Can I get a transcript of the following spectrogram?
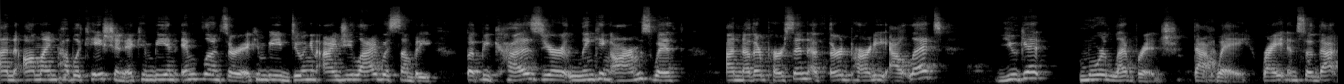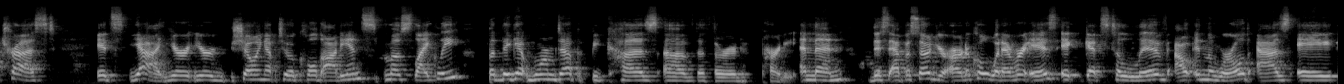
an online publication, it can be an influencer, it can be doing an IG live with somebody. But because you're linking arms with another person, a third party outlet, you get more leverage that way, right? And so that trust it's yeah you're you're showing up to a cold audience most likely but they get warmed up because of the third party. And then this episode, your article, whatever it is, it gets to live out in the world as a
